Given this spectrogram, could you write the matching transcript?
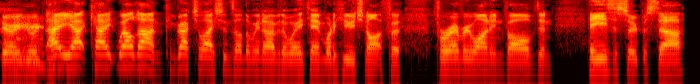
very good. Hey, uh, Kate, well done. Congratulations on the win over the weekend. What a huge night for, for everyone involved. And he is a superstar.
